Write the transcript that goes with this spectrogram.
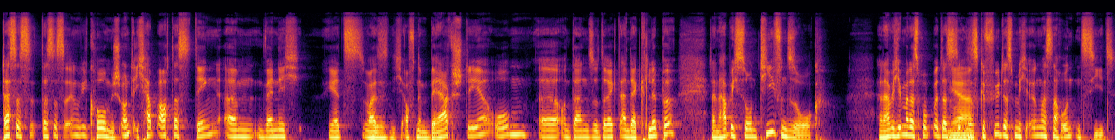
das, ist, das ist irgendwie komisch. Und ich habe auch das Ding, ähm, wenn ich jetzt, weiß ich nicht, auf einem Berg stehe oben äh, und dann so direkt an der Klippe, dann habe ich so einen Tiefensog. Dann habe ich immer das, das, Ja. das Gefühl, dass mich irgendwas nach unten zieht.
